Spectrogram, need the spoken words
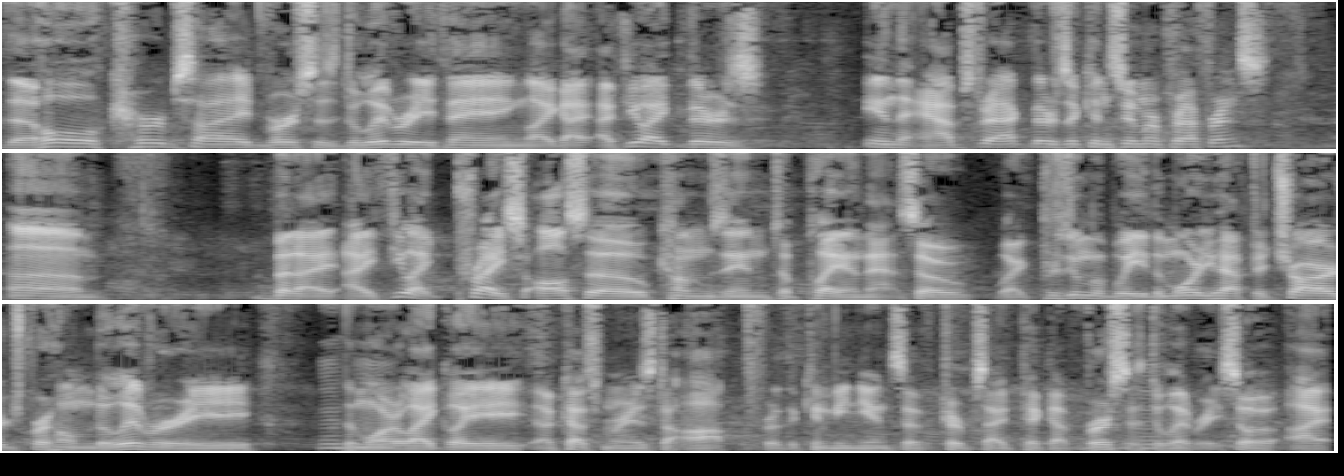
the whole curbside versus delivery thing, like I, I feel like there's in the abstract, there's a consumer preference. Um, but I, I feel like price also comes into play in that. So, like, presumably, the more you have to charge for home delivery, the more likely a customer is to opt for the convenience of curbside pickup versus delivery. So, I,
